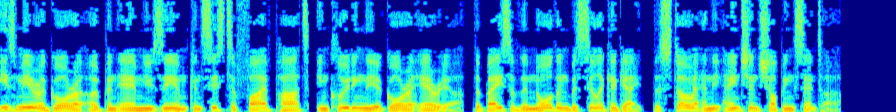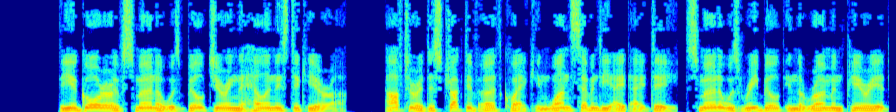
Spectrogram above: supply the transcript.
Izmir Agora Open Air Museum consists of five parts, including the Agora area, the base of the northern Basilica Gate, the Stoa and the ancient shopping center. The Agora of Smyrna was built during the Hellenistic era. After a destructive earthquake in 178 AD, Smyrna was rebuilt in the Roman period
